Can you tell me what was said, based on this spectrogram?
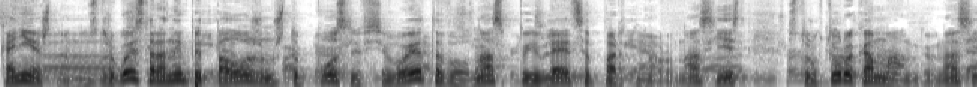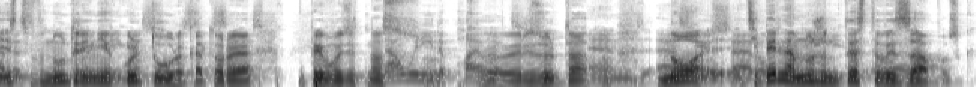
Конечно, но с другой стороны, предположим, что после всего этого у нас появляется партнер, у нас есть структура команды, у нас есть внутренняя культура, которая приводит нас к результату. Но теперь нам нужен тестовый запуск.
